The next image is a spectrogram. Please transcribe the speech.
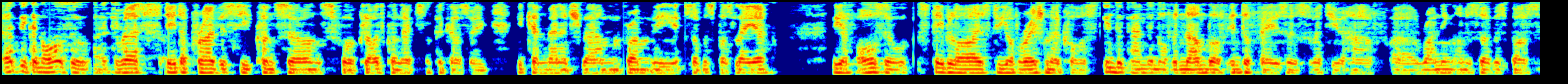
And we can also address data privacy concerns for cloud connections because we, we can manage them from the service bus layer. We have also stabilized the operational cost independent of the number of interfaces that you have uh, running on the service bus.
